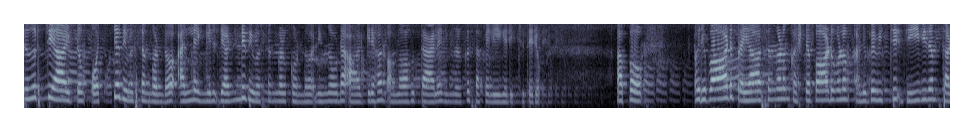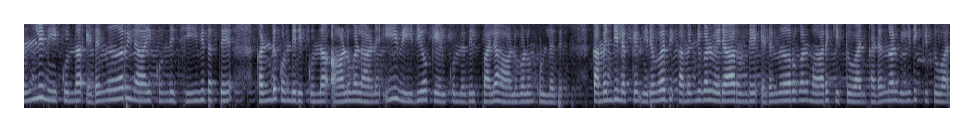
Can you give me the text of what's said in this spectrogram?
തീർച്ചയായിട്ടും ഒറ്റ ദിവസം കൊണ്ടോ അല്ലെങ്കിൽ രണ്ട് ദിവസങ്ങൾ കൊണ്ടോ നിങ്ങളുടെ ആഗ്രഹം അള്ളാഹു താല നിങ്ങൾക്ക് സഫലീകരിച്ചു തരും. അപ്പോൾ ഒരുപാട് പ്രയാസങ്ങളും കഷ്ടപ്പാടുകളും അനുഭവിച്ച് ജീവിതം തള്ളി നീക്കുന്ന ഇടങ്ങേറിലായിക്കൊണ്ട് ജീവിതത്തെ കണ്ടുകൊണ്ടിരിക്കുന്ന ആളുകളാണ് ഈ വീഡിയോ കേൾക്കുന്നതിൽ പല ആളുകളും ഉള്ളത്. കമന്റിലൊക്കെ നിരവധി കമന്റുകൾ വരാറുണ്ട്. ഇടങ്ങേറുകൾ മാറിക്കിട്ടുവാൻ കടങ്ങൾ വീടിക്കിട്ടുവാൻ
